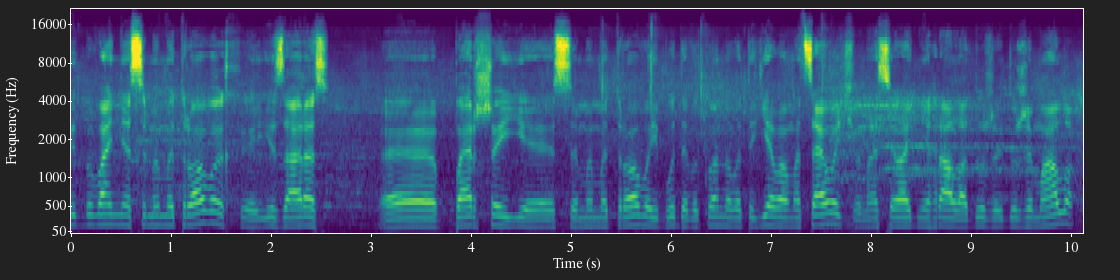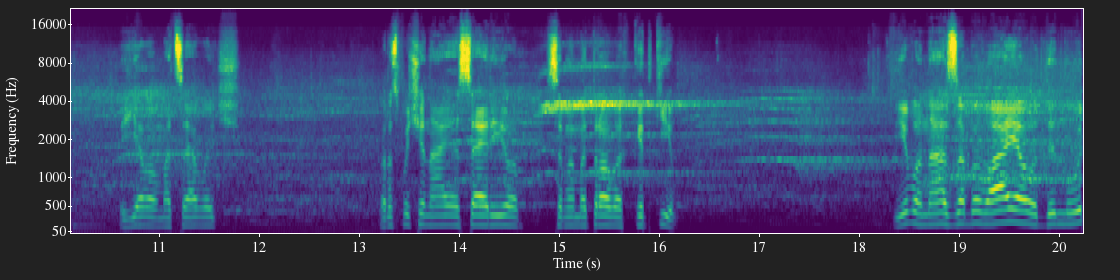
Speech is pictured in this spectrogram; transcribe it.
відбивання семиметрових. І зараз перший е, семиметровий буде виконувати Єва Мацевич. Вона сьогодні грала дуже і дуже мало. Єва Мацевич розпочинає серію семиметрових китків. І вона забиває 1-0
